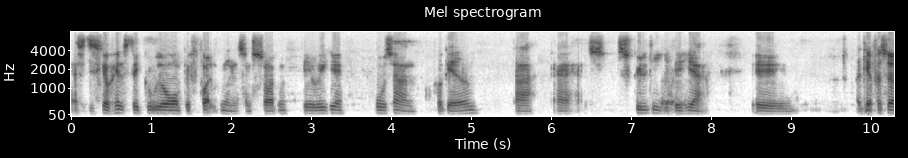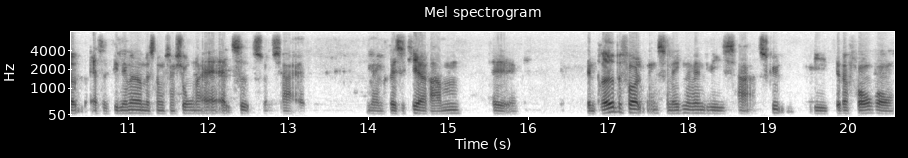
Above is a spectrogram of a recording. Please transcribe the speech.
altså det skal jo helst ikke gå ud over befolkningen som sådan. Det er jo ikke russeren på gaden, der er skyldig i det her. Øh, og derfor så, altså dilemmaet med sådan nogle sanktioner er altid, synes jeg, at man risikerer at ramme øh, den brede befolkning, som ikke nødvendigvis har skyld i det, der foregår,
